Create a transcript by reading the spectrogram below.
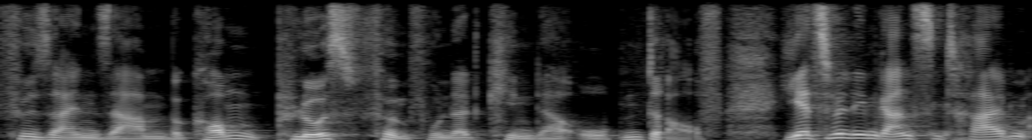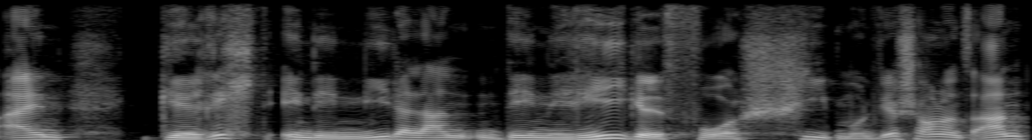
für seinen Samen bekommen, plus 500 Kinder obendrauf. Jetzt will dem ganzen Treiben ein Gericht in den Niederlanden den Riegel vorschieben. Und wir schauen uns an,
